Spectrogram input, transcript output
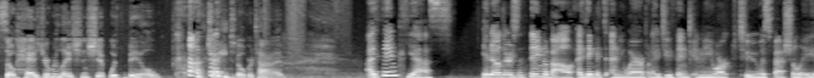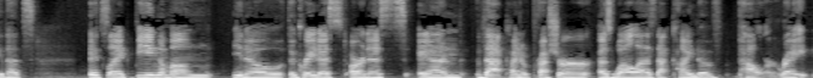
So, has your relationship with Bill changed over time? I think yes. You know, there's a thing about I think it's anywhere, but I do think in New York too, especially that's it's like being among you know the greatest artists and that kind of pressure as well as that kind of power, right?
